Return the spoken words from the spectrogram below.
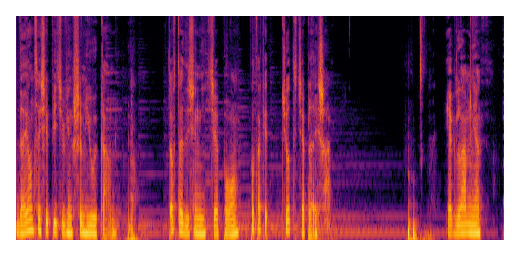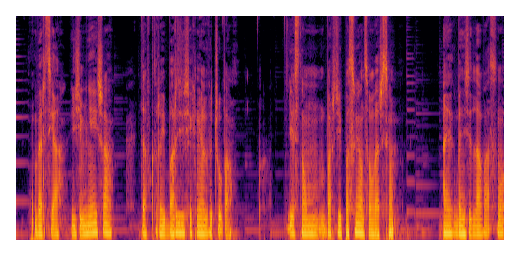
dające się pić większymi łykami. To wtedy sięgnijcie po, po takie ciut cieplejsze. Jak dla mnie wersja zimniejsza, ta w której bardziej się chmiel wyczuwa, jest tą bardziej pasującą wersją. A jak będzie dla Was, no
